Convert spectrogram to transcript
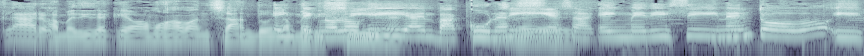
claro. a medida que vamos avanzando en, en la tecnología, en vacunas, en medicina, en todo. Y,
